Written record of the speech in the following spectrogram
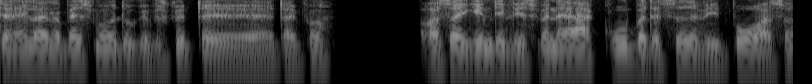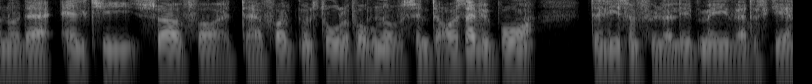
den aller, allerbedste måde, du kan beskytte øh, dig på. Og så igen det, hvis man er grupper, der sidder ved et bord, så når der altid sørger for, at der er folk, man stoler på 100%, der også er ved bord, der ligesom følger lidt med i, hvad der sker.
